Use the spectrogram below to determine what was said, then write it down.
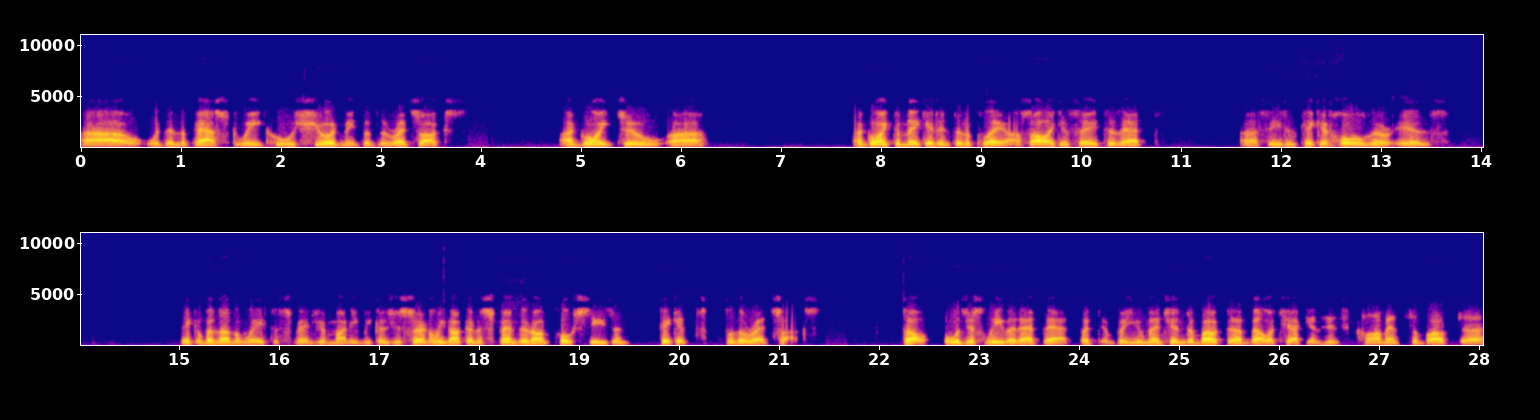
uh, within the past week who assured me that the Red Sox are going to uh, are going to make it into the playoffs. All I can say to that uh, season ticket holder is think of another way to spend your money because you're certainly not going to spend it on postseason tickets for the Red Sox. So we'll just leave it at that. But but you mentioned about uh, Belichick and his comments about uh,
